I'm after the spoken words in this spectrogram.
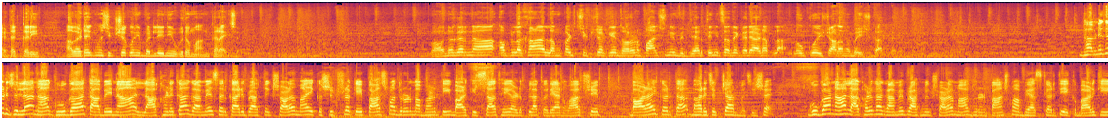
બેઠક કરી, આ બેઠકમાં શિક્ષકોની બદલીની ઉગ્ર માંગ કરાઈ છે. ભાવનગરના અપલખાણા લંપટ શિક્ષકે ધોરણ પાંચની વિદ્યાર્થીની સાથે કર્યા અડપલા, લોકોએ શાળાનો બહિષ્કાર કર્યો. ભાવનગર જિલ્લાના ઘોઘા, તાબેના, લાખણકા ગામે સરકારી પ્રાથમિક શાળામાં એક શિક્ષકે પાંચમા ધોરણમાં ભણતી બાળકી સાથે અડપલા કર્યાનો આક્ષેપ બાળાએ કરતા ભારે ચકચાર મચી છે. ઘોઘાના લાખણકા ગામે પ્રાથમિક શાળામાં ધોરણ પાંચમાં અભ્યાસ કરતી એક બાળકી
